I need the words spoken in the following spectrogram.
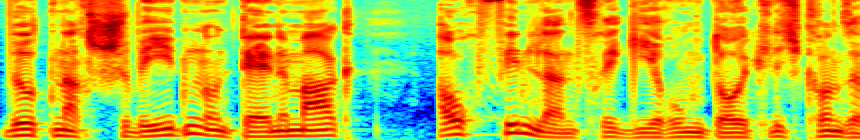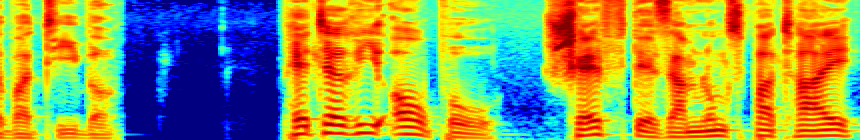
wird nach Schweden und Dänemark auch Finnlands Regierung deutlich konservativer. Petteri Orpo, Chef der Sammlungspartei,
